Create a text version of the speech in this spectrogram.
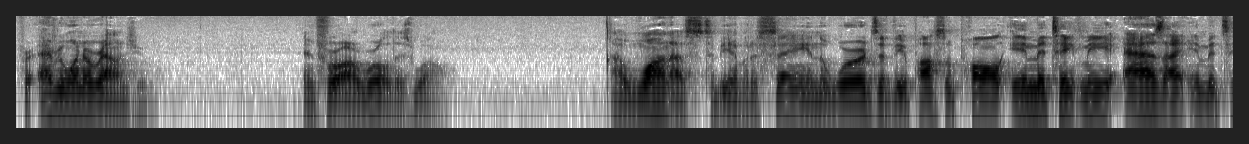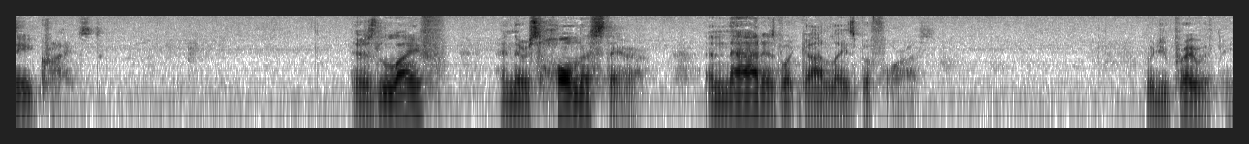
for everyone around you, and for our world as well. I want us to be able to say, in the words of the Apostle Paul, imitate me as I imitate Christ. There's life and there's wholeness there, and that is what God lays before us. Would you pray with me?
